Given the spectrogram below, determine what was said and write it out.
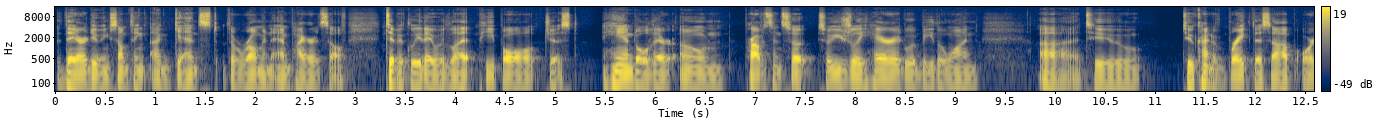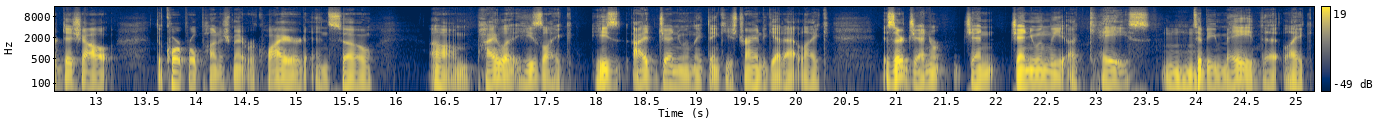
they are doing something against the Roman Empire itself. Typically, they would let people just handle their own provinces. So, so usually Herod would be the one uh, to to kind of break this up or dish out the corporal punishment required. And so um, Pilate, he's like, he's I genuinely think he's trying to get at like is there gen, gen, genuinely a case mm-hmm. to be made that like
